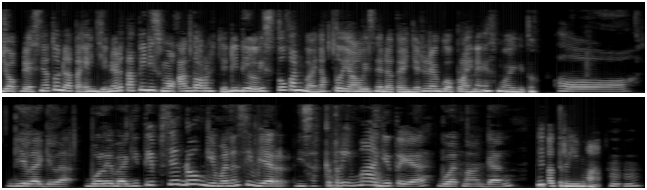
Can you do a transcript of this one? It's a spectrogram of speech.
job desknya tuh data engineer tapi di semua kantor. Jadi di list tuh kan banyak tuh yang listnya data engineer yang gue apply semua gitu. Oh gila gila boleh bagi tipsnya dong gimana sih biar bisa bisa keterima gitu ya buat magang. Kita terima. Mm-mm.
